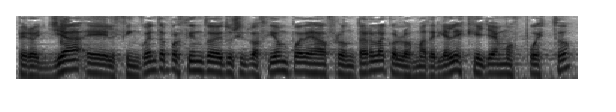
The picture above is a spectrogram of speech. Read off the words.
pero ya el 50% de tu situación puedes afrontarla con los materiales que ya hemos puesto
